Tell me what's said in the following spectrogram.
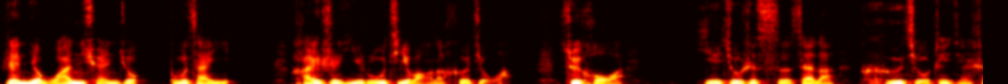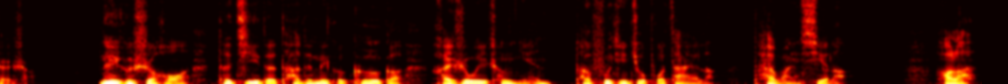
人家完全就不在意，还是一如既往的喝酒啊。最后啊，也就是死在了喝酒这件事上。那个时候啊，他记得他的那个哥哥还是未成年，他父亲就不在了，太惋惜了。好了，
